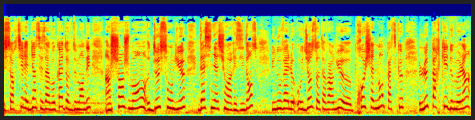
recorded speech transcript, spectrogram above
sortir, eh bien ses avocats doivent demander un changement de son lieu d'assignation à résidence. Une nouvelle audience doit avoir lieu prochainement parce que le parquet de Melun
